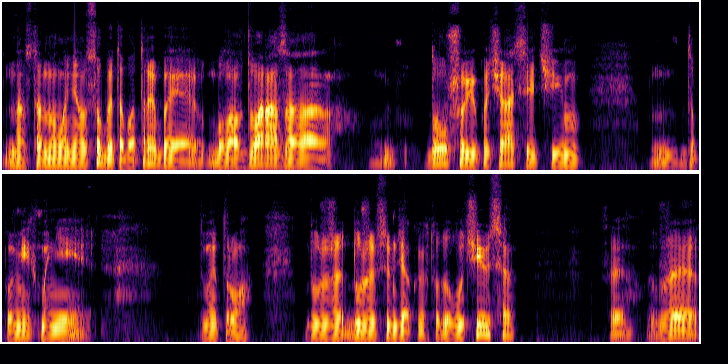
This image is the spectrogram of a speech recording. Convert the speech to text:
на встановлення особи та потреби була в два рази довшою по часі, чим допоміг мені Дмитро. Дуже, дуже всім дякую, хто долучився. Це вже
